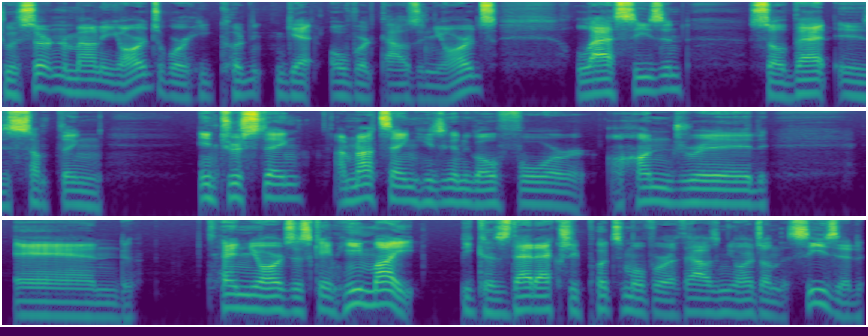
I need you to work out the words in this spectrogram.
to a certain amount of yards where he couldn't get over a thousand yards last season. So that is something interesting. I'm not saying he's going to go for a hundred and ten yards this game. He might because that actually puts him over a thousand yards on the season.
